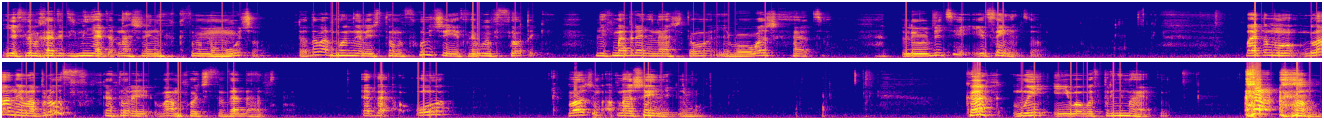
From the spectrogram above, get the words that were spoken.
Если вы хотите менять отношение к своему мужу, то это возможно лишь в том случае, если вы все-таки, несмотря ни на что, его уважаете, любите и цените. Поэтому главный вопрос, который вам хочется задать, это о вашем отношении к нему. Как вы его воспринимаете?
